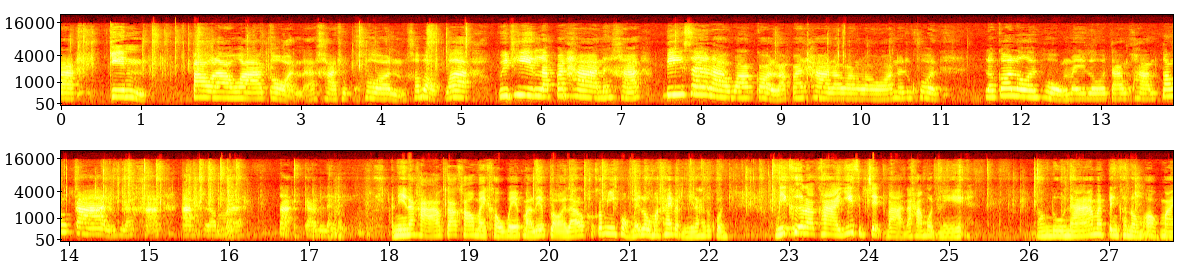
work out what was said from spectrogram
มากินเปาลาวาก่อนนะคะ ทุกคนเขาบอกว่า วิธีรับประทานนะคะ บี้ไส้ลาวาก่อนรับประทานระวังร้อนนะทุกคน แล้วก็โรยผงไมโลตามความต้องการนะคะอะเรามาตัดกันเลย อันนี้นะคะก็เข้าไมโครเวฟมาเรียบร้อยแล้วเขาก็มีผงไม่ลงมาให้แบบนี้นะคะ ทุกคน นี่คือราคา 27 บาทนะคะ หมดนี้ ลองดูนะมันเป็นขนมออกใหม่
